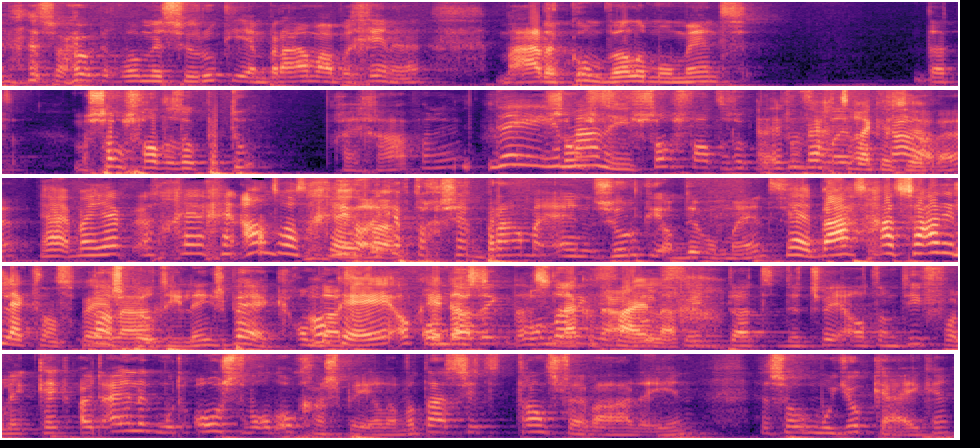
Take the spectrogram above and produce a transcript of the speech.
dan zou ik nog wel met Saruki en Brahma beginnen. Maar er komt wel een moment dat... Maar soms valt het ook per toe... Ga je gapen nu? Nee, helemaal soms, niet. Soms valt het ook Even in wegtrekken. elkaar? Ja, maar jij hebt geen, geen antwoord gegeven. ik heb toch gezegd Brahma en Saruki op dit moment? Ja, waar gaat Sadilek dan spelen? Dan speelt hij linksback. Omdat, Oké, oké, omdat dat is- ik, dat is lekker ik veilig. vind dat de twee alternatieven voor Kijk, uiteindelijk moet Oosterwald ook gaan spelen. Want daar zit transferwaarde in. En zo moet je ook kijken.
